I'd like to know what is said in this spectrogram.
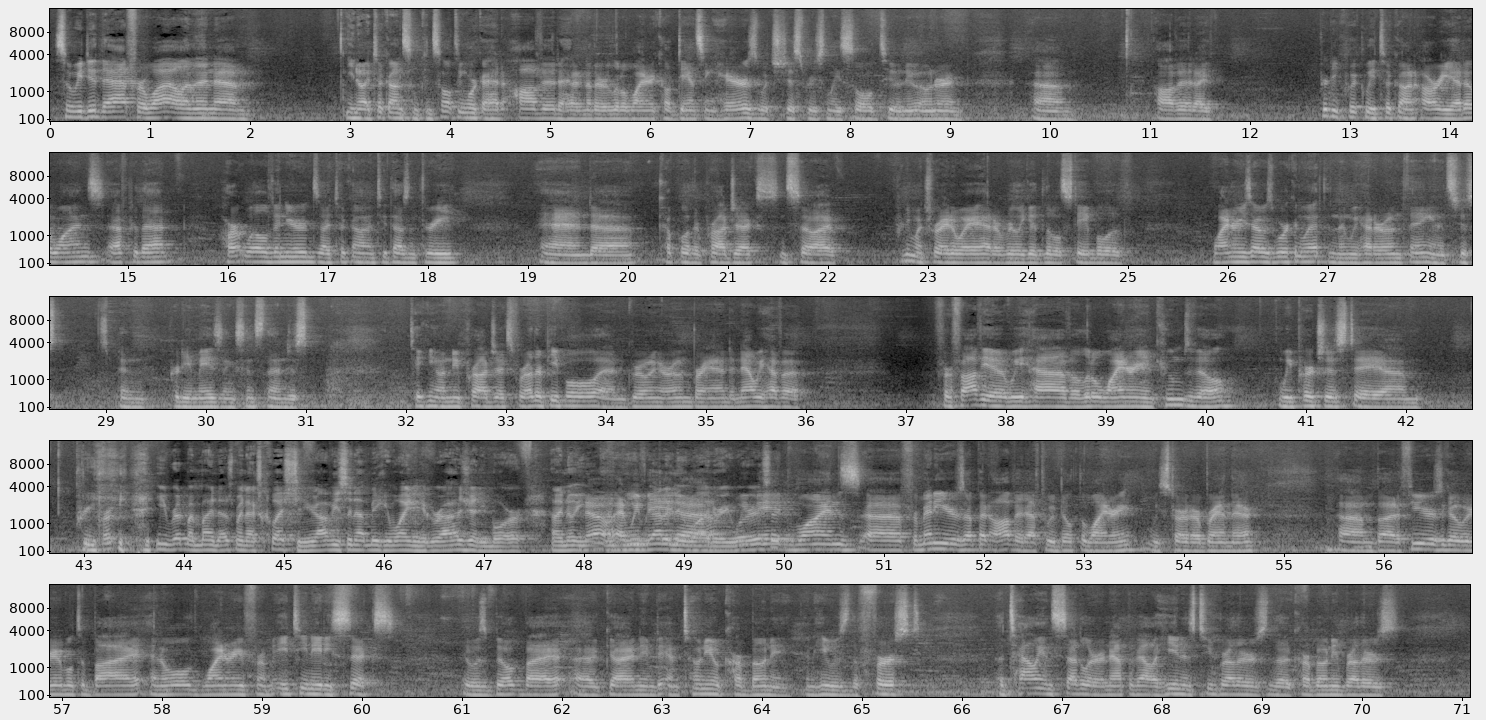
So we did that for a while, and then um, you know I took on some consulting work. I had Ovid. I had another little winery called Dancing Hares, which just recently sold to a new owner. And um, Ovid, I pretty quickly took on Arietta wines after that. Hartwell Vineyards, I took on in 2003, and uh, a couple other projects. And so I pretty much right away had a really good little stable of wineries I was working with, and then we had our own thing, and it's just it's been pretty amazing since then. Just taking on new projects for other people and growing our own brand. And now we have a, for Favia, we have a little winery in Coombsville. We purchased a um, pre. you read my mind. That's my next question. You're obviously not making wine in your garage anymore. I know you, No, and we you've made, got a new uh, winery. Where we is made it? wines uh, for many years up at Ovid after we built the winery. We started our brand there. Um, but a few years ago, we were able to buy an old winery from 1886. It was built by a guy named Antonio Carboni, and he was the first Italian settler in Napa Valley. He and his two brothers, the Carboni brothers,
